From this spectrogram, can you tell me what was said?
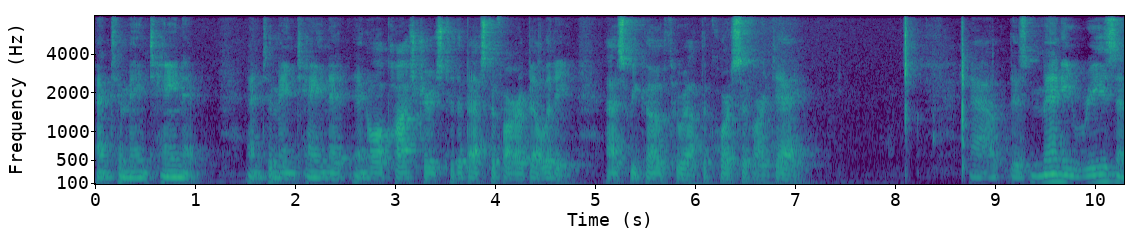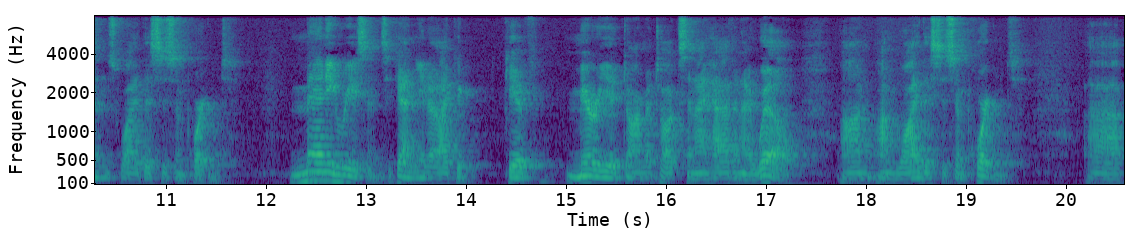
and to maintain it and to maintain it in all postures to the best of our ability as we go throughout the course of our day. Now, there's many reasons why this is important. Many reasons. Again, you know, I could give myriad Dharma talks, and I have and I will, on, on why this is important. Uh,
